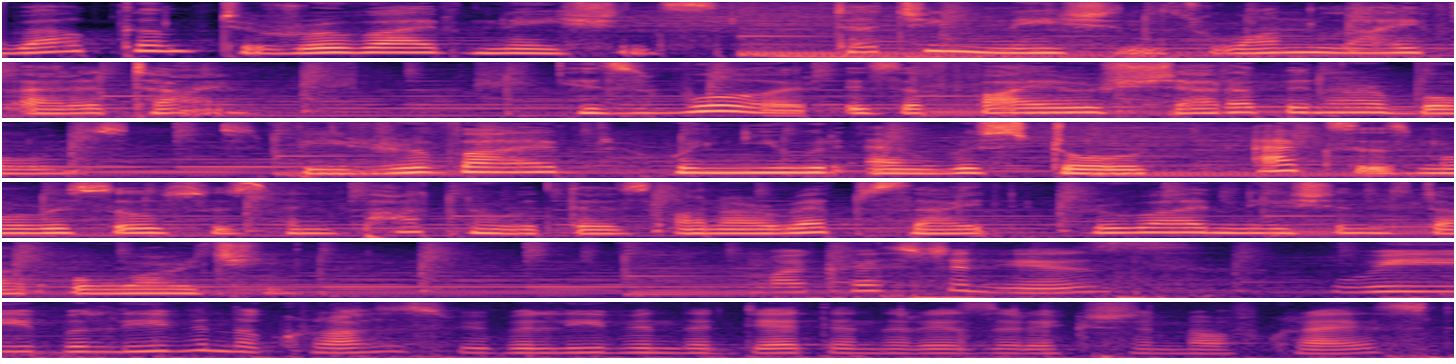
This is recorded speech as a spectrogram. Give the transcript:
Welcome to Revive Nations, touching nations one life at a time. His word is a fire shut up in our bones. Be revived, renewed, and restored. Access more resources and partner with us on our website, revivenations.org. My question is we believe in the cross, we believe in the death and the resurrection of Christ,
